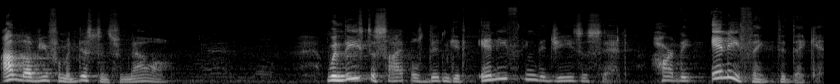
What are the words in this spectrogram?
I love you from a distance from now on. When these disciples didn't get anything that Jesus said, hardly anything did they get.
